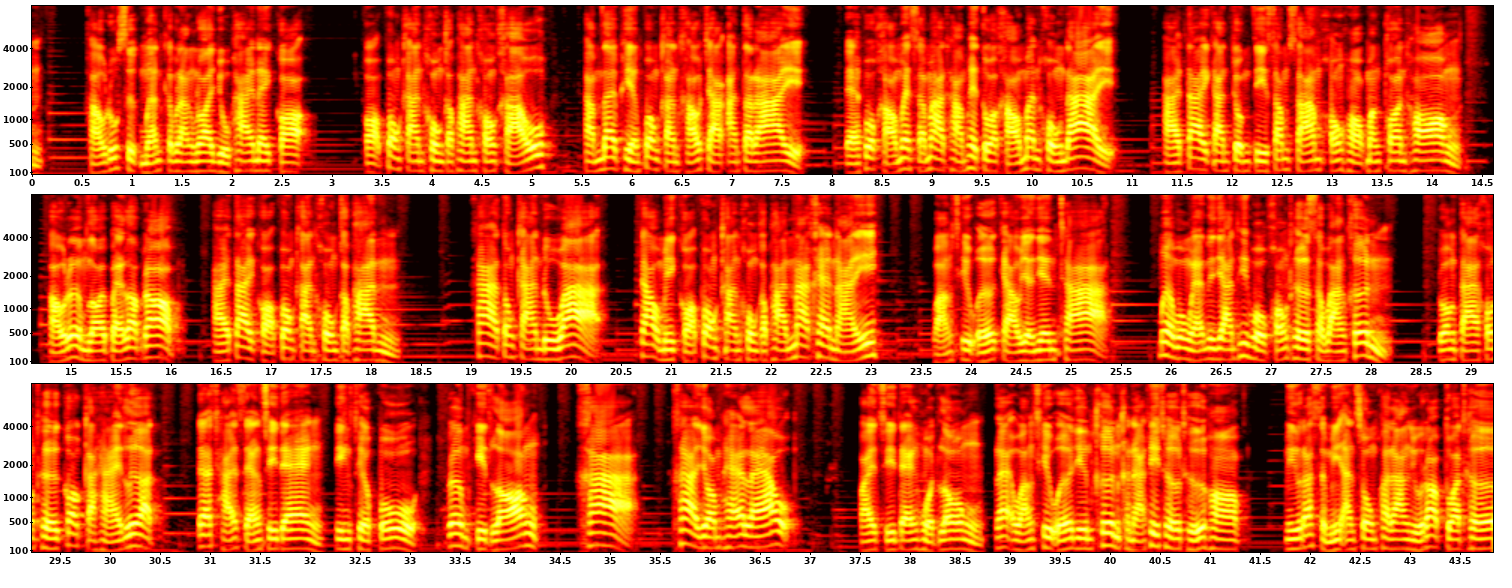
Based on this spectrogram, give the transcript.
เขารู้สึกเหมือนกำลังลอยอยู่ภายในเกาะ เกาะป้องกันคงกระพันของเขาทำได้เพียงป้องกันเขาจากอันตราย แต่พวกเขาไม่สามารถทำให้ตัวเขามั่นคงได้ ภายใต้การโจมตีซ้ำๆของหอกมังกรทอง เขาเริ่มลอยไปรอบๆ ภายใต้เกาะป้องกันคงกระพันข้าต้องการดูว่า เจ้ามีเกาะป้องกันคงกระพันมากแค่ไหน หวังชิวเอ๋อกล่าวอย่างเย็นชา เมื่อวงแหวนวิญญาณที่หกของเธอสว่างขึ้น ดวงตาของเธอก็กระหายเลือดและฉายแสงสีแดงติงเซียวปู เริ่มกรีดร้องข้าข้ายอมแพ้แล้วไฟสีแดงหดลง และหวังชิวเอ๋อยืนขึ้นขณะที่เธอถือหอก มีรัศมีอันทรงพลังอยู่รอบตัวเธอ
